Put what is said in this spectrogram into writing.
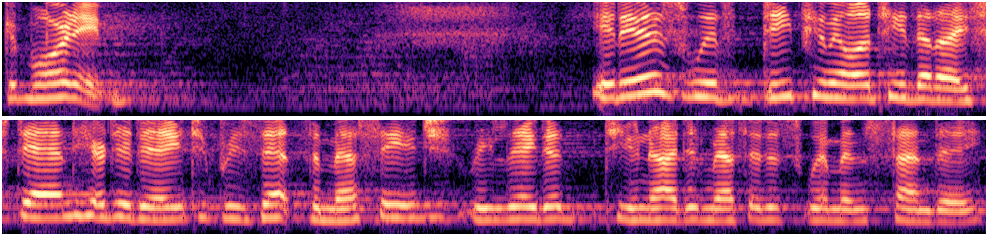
Good morning. It is with deep humility that I stand here today to present the message related to United Methodist Women's Sunday.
